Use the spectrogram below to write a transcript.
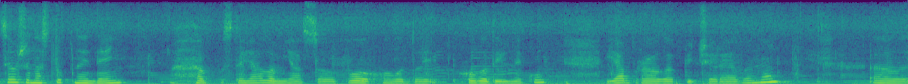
Це вже наступний день. Стояло м'ясо в холоди- холодильнику. Я брала підчеревину. Е,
